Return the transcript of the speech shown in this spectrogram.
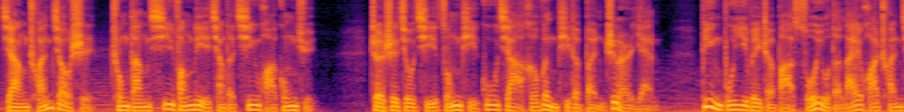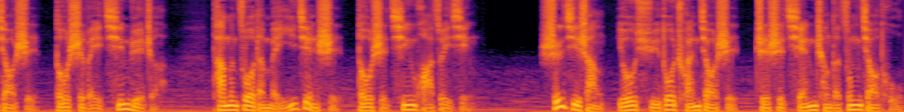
讲传教士充当西方列强的侵华工具，这是就其总体估价和问题的本质而言，并不意味着把所有的来华传教士都视为侵略者，他们做的每一件事都是侵华罪行。实际上，有许多传教士只是虔诚的宗教徒。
